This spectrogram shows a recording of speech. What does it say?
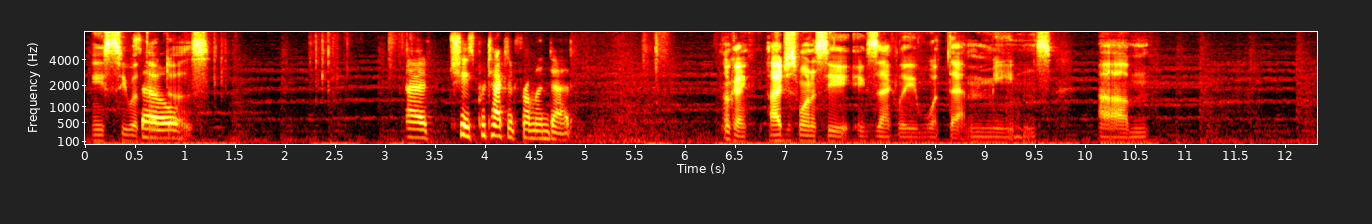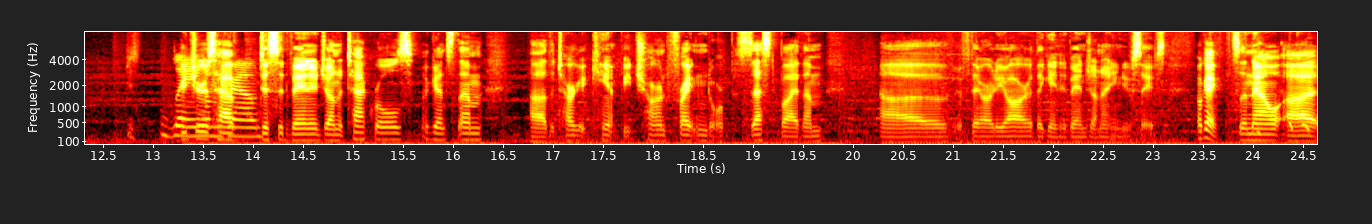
let me see what So- that does. Uh, she's protected from undead. Okay, I just want to see exactly what that means. Um, Just Creatures have ground. disadvantage on attack rolls against them. Uh, the target can't be charmed, frightened, or possessed by them. Uh, if they already are, they gain advantage on any new saves. Okay, so now uh,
